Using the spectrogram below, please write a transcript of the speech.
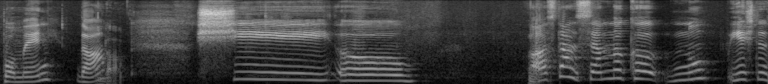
pomeni, da? da. Și uh, asta înseamnă că nu ești, în,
